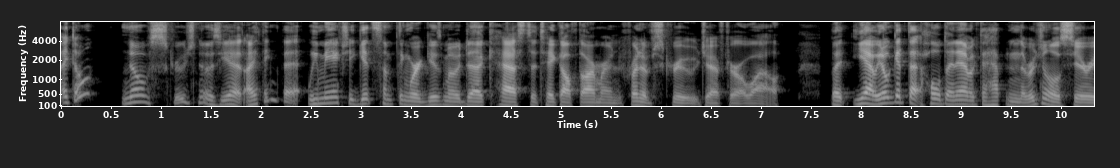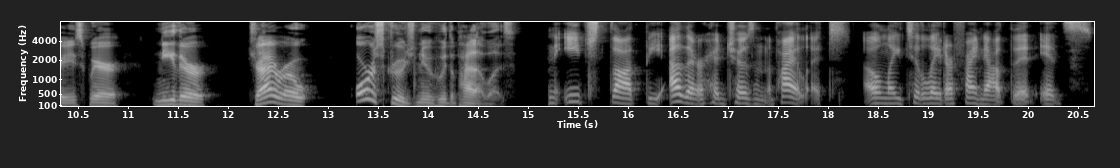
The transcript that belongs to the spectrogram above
I don't know if Scrooge knows yet. I think that we may actually get something where Gizmo Duck has to take off the armor in front of Scrooge after a while. But yeah, we don't get that whole dynamic that happened in the original series where neither Gyro or Scrooge knew who the pilot was. And each thought the other had chosen the pilot, only to later find out that it's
